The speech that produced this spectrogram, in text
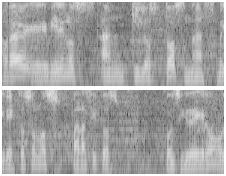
Ahora eh, vienen los anquilostosmas. Mire, estos son los parásitos considero,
